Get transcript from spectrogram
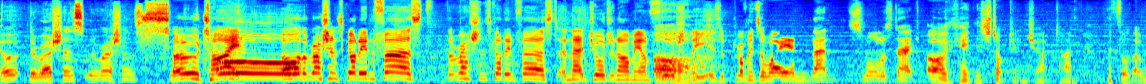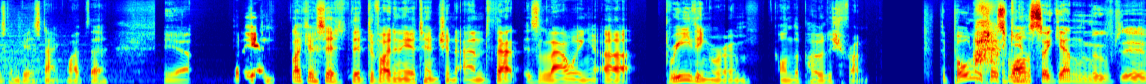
Oh, the Russians, the Russians. So tight. Oh. oh. the Russians got in first. The Russians got in first. And that Georgian army, unfortunately, oh. is a province away. And that smaller stack. Oh, okay. They stopped it in chat time. I thought that was going to be a stack wipe there. Yeah. But again, like I said, they're dividing the attention. And that is allowing uh, breathing room on the Polish front. The Polish has again, once again moved uh,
